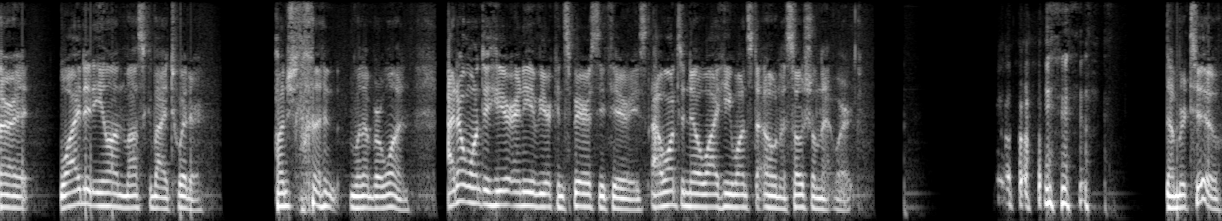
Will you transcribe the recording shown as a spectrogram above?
All right. Why did Elon Musk buy Twitter? Punchline number one. I don't want to hear any of your conspiracy theories. I want to know why he wants to own a social network. Number two.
